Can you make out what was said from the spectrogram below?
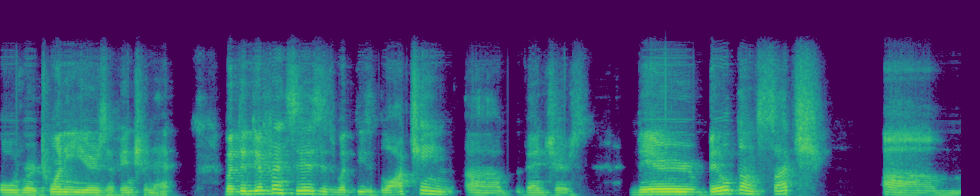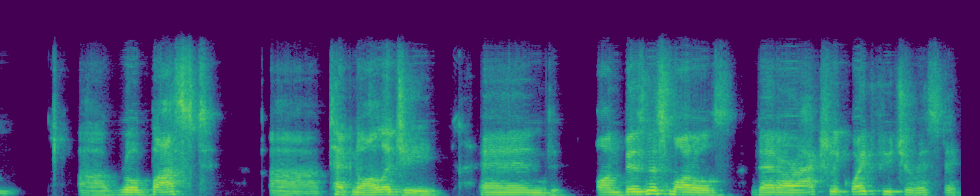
over 20 years of internet. But the difference is, is with these blockchain uh, ventures, they're built on such um, uh, robust uh, technology and on business models that are actually quite futuristic,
